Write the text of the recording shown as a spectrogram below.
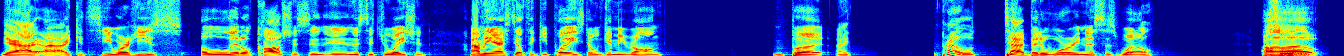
yeah, I, I, could see where he's a little cautious in, in this situation. I mean, I still think he plays. Don't get me wrong, but I probably a tad bit of worriness as well. Absolutely. Uh,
